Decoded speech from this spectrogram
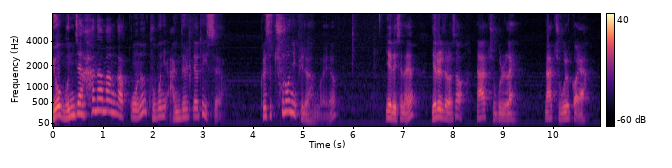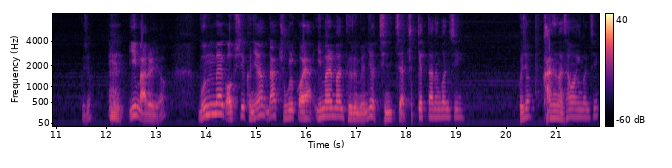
요 문장 하나만 갖고는 구분이 안 될 때도 있어요. 그래서 추론이 필요한 거예요. 이해되시나요? 예를 들어서 나 죽을래. 나 죽을 거야. 그죠? 이 말을요. 문맥 없이 그냥 나 죽을 거야. 이 말만 들으면요. 진짜 죽겠다는 건지. 그죠? 가능한 상황인 건지.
